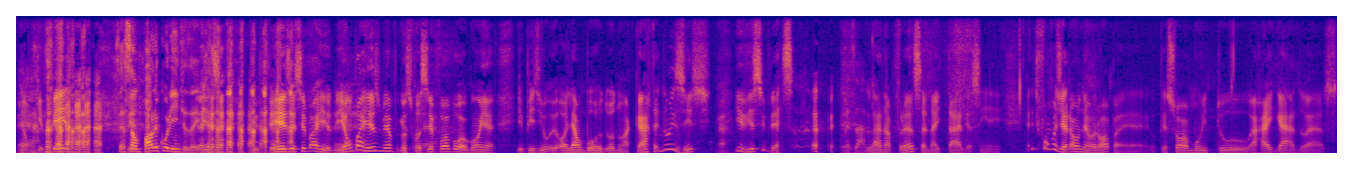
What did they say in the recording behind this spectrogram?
Não, É. que fez, Isso é São Paulo e Corinthians aí. que fez esse barrismo. E é um barrismo mesmo, porque se você for a Borgonha e pedir, olhar um Bordeaux numa carta, não existe. É. E vice-versa. Exato. Lá na França, na Itália, assim, é, de forma geral na Europa, é, o pessoal é muito arraigado às,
